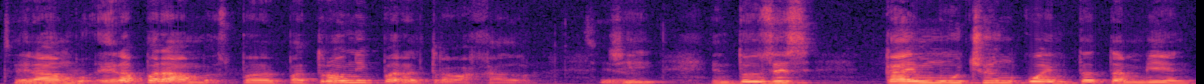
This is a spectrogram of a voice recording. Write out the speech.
Sí. Era, ambos, era para ambos, para el patrón y para el trabajador. Sí. ¿sí? Entonces, cae mucho en cuenta también,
